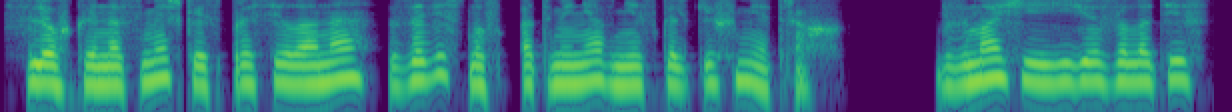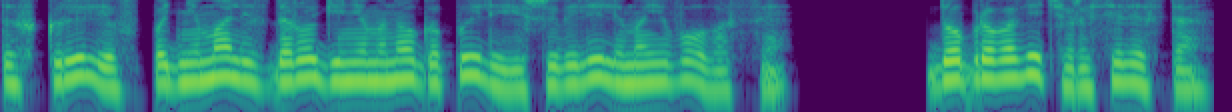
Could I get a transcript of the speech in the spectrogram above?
С легкой насмешкой спросила она, зависнув от меня в нескольких метрах. Взмахи ее золотистых крыльев поднимали с дороги немного пыли и шевелили мои волосы. «Доброго вечера, Селеста».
